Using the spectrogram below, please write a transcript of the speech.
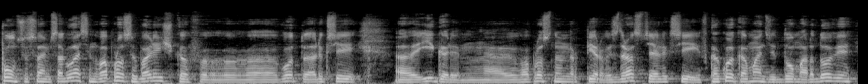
Полностью с вами согласен. Вопросы болельщиков. Э, вот Алексей э, Игорь. Э, вопрос номер первый. Здравствуйте, Алексей. В какой команде до Мордовии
